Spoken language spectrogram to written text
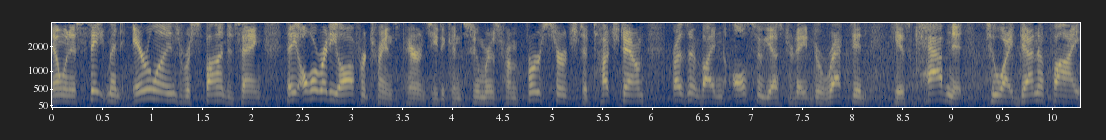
Now, in a statement, airlines responded saying they already offer transparency to consumers from first search to touchdown. President Biden also yesterday directed his cabinet to identify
